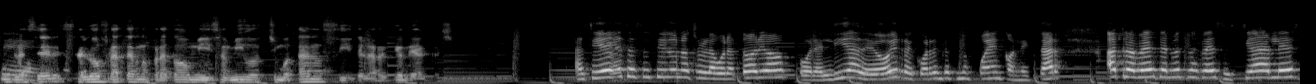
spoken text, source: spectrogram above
un placer. Saludos fraternos para todos mis amigos chimbotanos y de la región de Ancash. Así es, este ha sido nuestro laboratorio por el día de hoy. Recuerden que nos pueden conectar a través de nuestras redes sociales,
